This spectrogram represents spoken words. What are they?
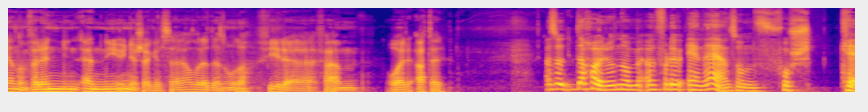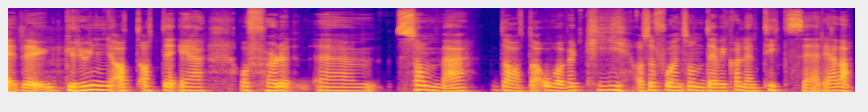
gjennomføre en, en ny undersøkelse allerede nå, da? Fire-fem år etter? Altså, det har jo noe med, For det ene er en sånn forskergrunn, at, at det er å følge eh, samme data over tid. Altså få en sånn det vi kaller en tidsserie, da.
